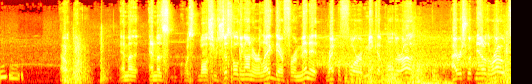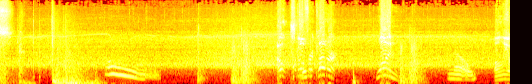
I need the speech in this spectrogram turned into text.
Mm-hmm. Oh, Emma, Emma's was well. She was just holding on to her leg there for a minute right before Meika pulled her up. Irish whip now to the ropes. Oh. Oh, she's going for a cover. One. No. Only a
